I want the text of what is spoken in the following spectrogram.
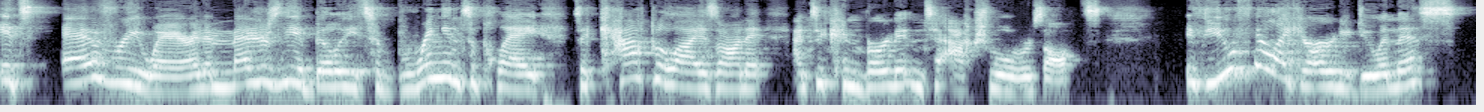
It's everywhere and it measures the ability to bring into play, to capitalize on it, and to convert it into actual results. If you feel like you're already doing this,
